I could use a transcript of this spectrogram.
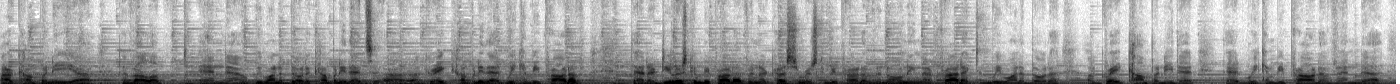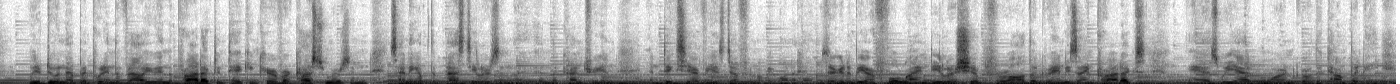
our company uh, developed. And uh, we want to build a company that's a, a great company that we can be proud of, that our dealers can be proud of and our customers can be proud of in owning their product. And we want to build a, a great company that, that we can be proud of. And uh, we're doing that by putting the value in the product and taking care of our customers and signing up the best dealers in the, in the country and, and Dixie RV is definitely one of them. They're going to be our full line dealership for all the Grand Design products as we add more and grow the company.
